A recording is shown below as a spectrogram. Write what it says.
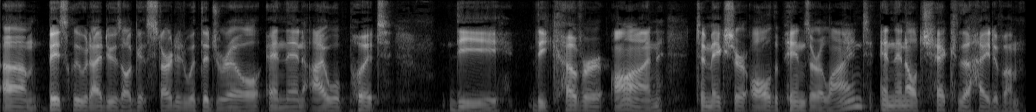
Um, basically what I do is I'll get started with the drill and then I will put the the cover on to make sure all the pins are aligned and then I'll check the height of them.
